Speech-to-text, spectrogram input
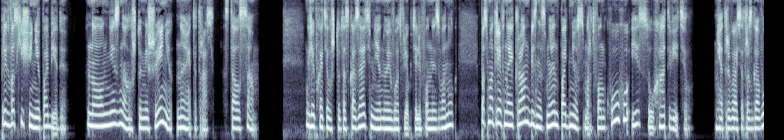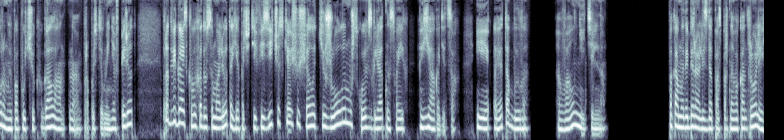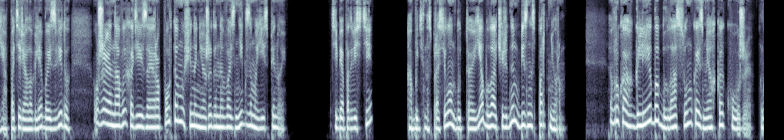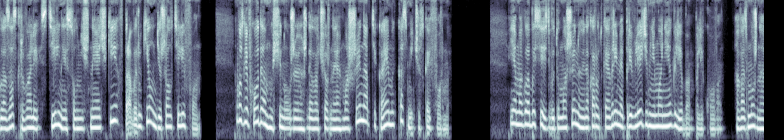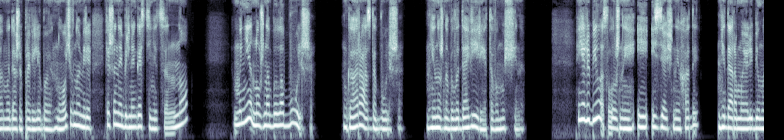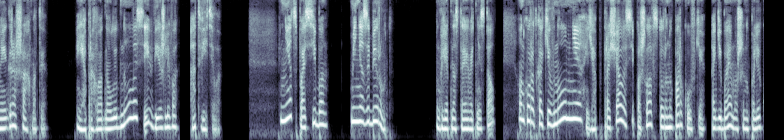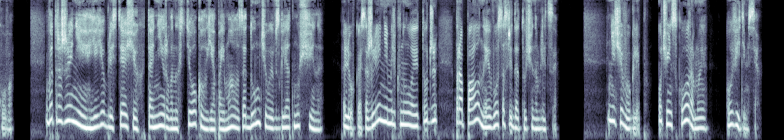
предвосхищение победы. Но он не знал, что мишенью на этот раз стал сам. Глеб хотел что-то сказать мне, но его отвлек телефонный звонок. Посмотрев на экран, бизнесмен поднес смартфон к уху и сухо ответил. Не отрываясь от разговора, мой попутчик галантно пропустил меня вперед. Продвигаясь к выходу самолета, я почти физически ощущала тяжелый мужской взгляд на своих ягодицах. И это было волнительно. Пока мы добирались до паспортного контроля, я потеряла Глеба из виду. Уже на выходе из аэропорта мужчина неожиданно возник за моей спиной. «Тебя подвести? Обыденно спросил он, будто я была очередным бизнес-партнером. В руках Глеба была сумка из мягкой кожи. Глаза скрывали стильные солнечные очки, в правой руке он держал телефон. Возле входа мужчину уже ждала черная машина обтекаемой космической формы. Я могла бы сесть в эту машину и на короткое время привлечь внимание Глеба Полякова. А, возможно, мы даже провели бы ночь в номере фешенебельной гостиницы, но мне нужно было больше. Гораздо больше. Мне нужно было доверие этого мужчины. Я любила сложные и изящные ходы. Недаром моя любимая игра — шахматы. Я прохладно улыбнулась и вежливо ответила. «Нет, спасибо. Меня заберут». Глеб настаивать не стал. Он коротко кивнул мне, я попрощалась и пошла в сторону парковки, огибая машину Полякова. В отражении ее блестящих тонированных стекол я поймала задумчивый взгляд мужчины. Легкое сожаление мелькнуло и тут же пропало на его сосредоточенном лице. «Ничего, Глеб, очень скоро мы увидимся».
